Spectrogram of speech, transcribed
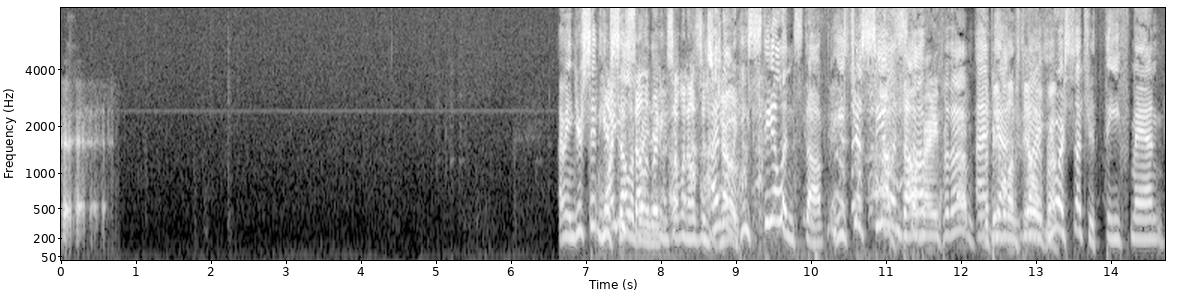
I mean, you're sitting here Why are you celebrating. celebrating someone else's I know joke? he's stealing stuff. He's just stealing I'm stuff. celebrating for them, the And, people yeah, I'm stealing right, from. You are such a thief, man.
